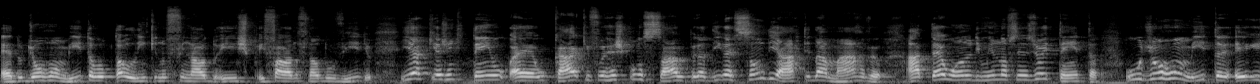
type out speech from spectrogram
é, do John Romita, vou botar o link no final do, e, e falar no final do vídeo. E aqui a gente tem o, é, o cara que foi responsável pela direção de arte da Marvel até o ano de 1980. O John Romita, ele,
